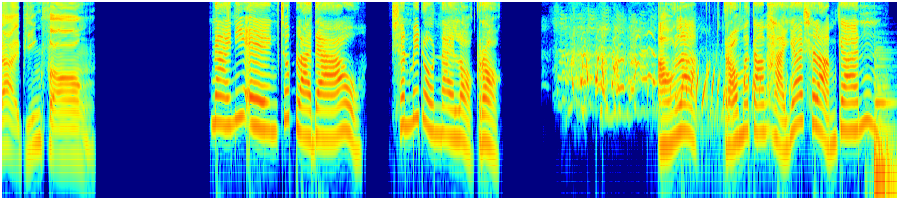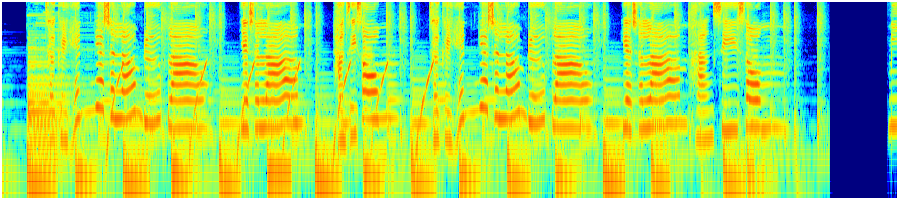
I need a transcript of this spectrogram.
ได้พิงฟอง นายนี่เองเจ้าปลาดาว ฉันไม่โดนนายหลอกหรอก เอาล่ะ เรามาตามหาย่าฉลามกัน เธอเคยเห็นย่าฉลามหรือเปล่าย่าฉลาม หางสีส้ม เธอเคยเห็นย่าฉลามหรือเปล่า ย่าฉลามหางสีส้ม มี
